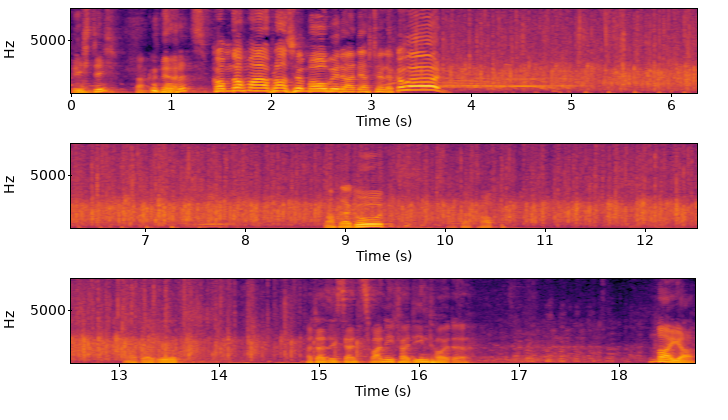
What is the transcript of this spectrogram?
Richtig, danke Moritz. Komm, nochmal Applaus für Mo bitte an der Stelle. Come on! Macht er gut. Macht er top. Macht er gut. Hat er sich sein Zwanni verdient heute. Naja,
